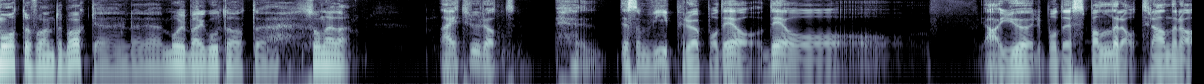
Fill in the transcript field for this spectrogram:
måte å få dem tilbake, eller må vi bare godta at eh, sånn er det? Nei, jeg tror at det som vi prøver på, det er å, det er å ja, gjøre både spillere og trenere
